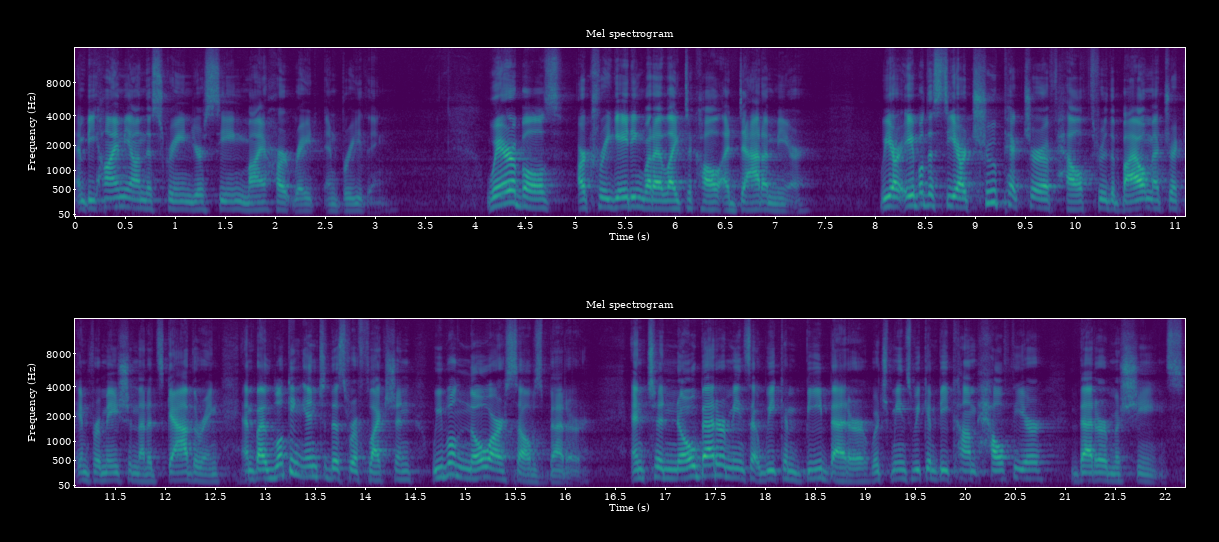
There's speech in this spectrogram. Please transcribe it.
and behind me on the screen you're seeing my heart rate and breathing. Wearables are creating what I like to call a data mirror. We are able to see our true picture of health through the biometric information that it's gathering, and by looking into this reflection, we will know ourselves better. And to know better means that we can be better, which means we can become healthier, better machines.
